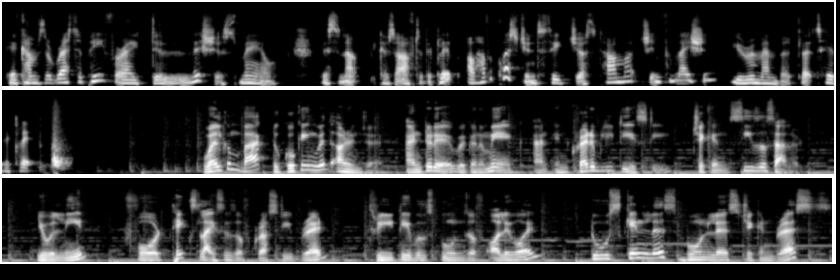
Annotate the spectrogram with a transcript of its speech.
Here comes a recipe for a delicious meal. Listen up, because after the clip, I'll have a question to see just how much information you remembered. Let's hear the clip. Welcome back to Cooking with Aranjay. And today we're going to make an incredibly tasty chicken Caesar salad. You will need 4 thick slices of crusty bread, 3 tablespoons of olive oil, 2 skinless, boneless chicken breasts,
